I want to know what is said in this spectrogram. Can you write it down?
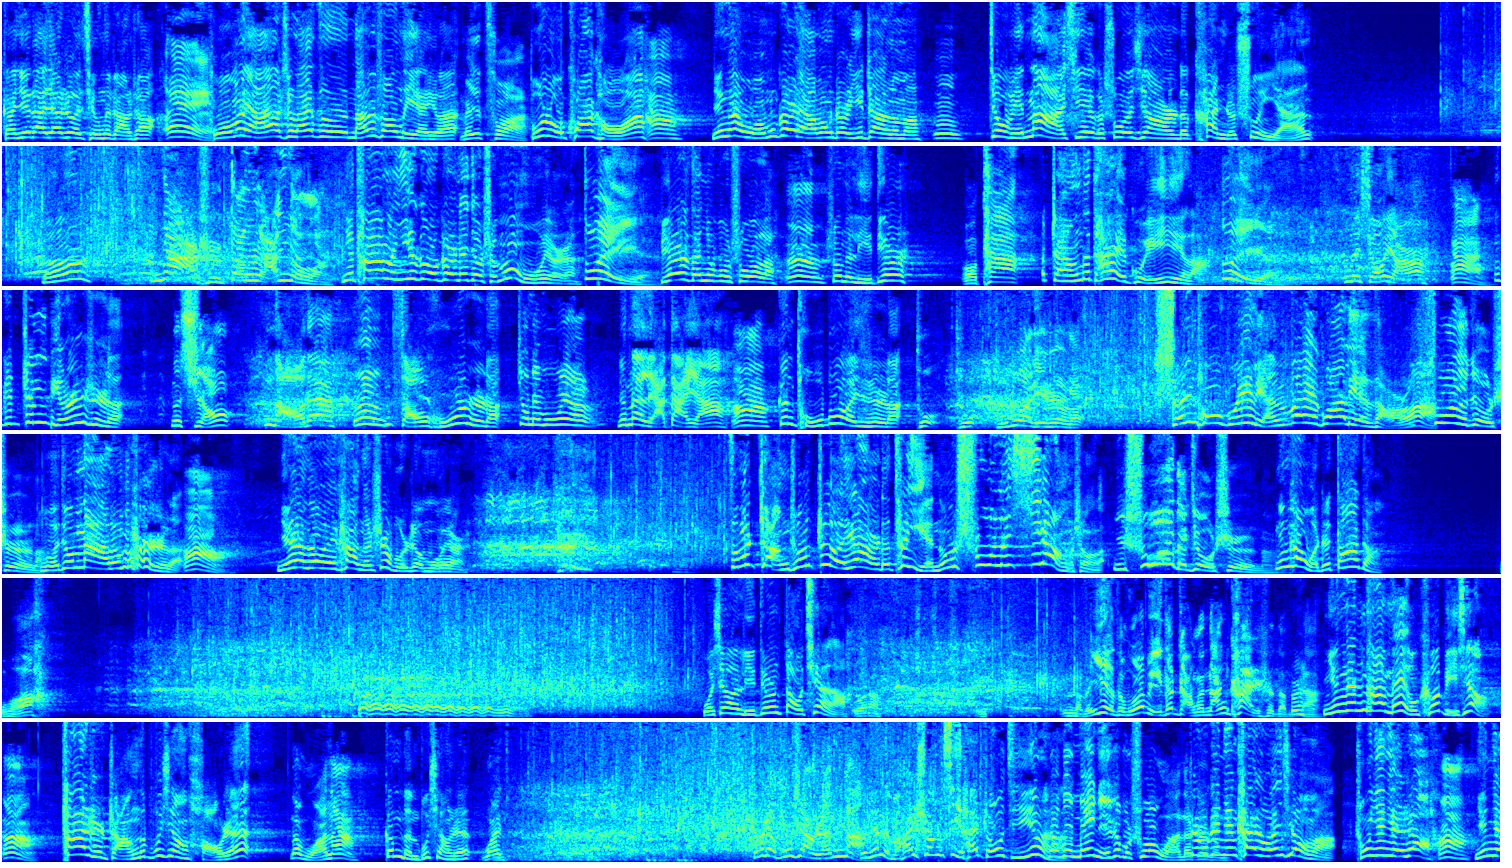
感谢大家热情的掌声。哎，我们俩呀是来自南方的演员，没错。不是我夸口啊。啊，您看我们哥俩往这儿一站了吗？嗯，就比那些个说相声的看着顺眼。啊，那是当然的了。你他们一个个那叫什么模样啊？对呀，别人咱就不说了，嗯，说那李丁儿。哦，他，长得太诡异了，对呀，那小眼儿啊，那跟针鼻儿似的，那小，脑袋嗯，枣核似的，就那模样就那俩大牙啊，跟土簸箕似的，土土土簸箕似的，神头鬼脸，歪瓜裂枣啊！说的就是了。我就纳了闷儿了，啊，您让各位看看是不是这模样？长成这样的，他也能说了相声了？你说的就是呢。您看我这搭档，我，我向李丁道歉啊！我，怎么意思？我比他长得难看是怎么着？您跟他没有可比性，啊，他是长得不像好人，那我呢？根本不像人。我，什么叫不像人呢？不，您怎么还生气还着急呢？那那没你这么说我的，这不跟您开个玩笑吗？重新介绍啊您叫，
